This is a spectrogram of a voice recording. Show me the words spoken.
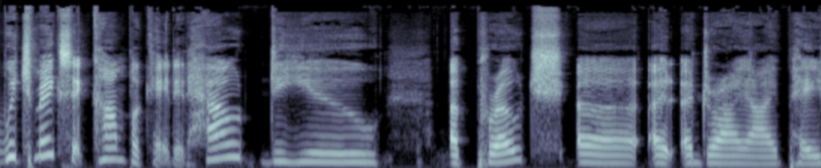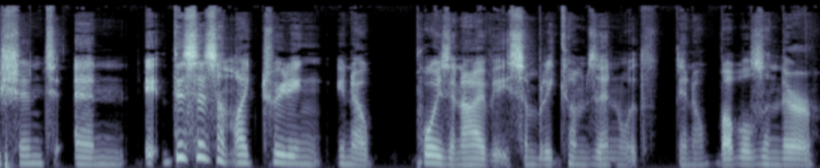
which makes it complicated. How do you approach a, a, a dry eye patient? And it, this isn't like treating, you know, poison ivy. Somebody comes in with, you know, bubbles in their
